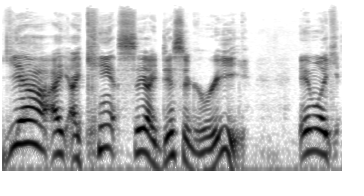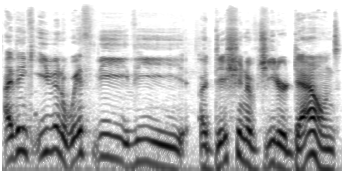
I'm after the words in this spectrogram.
Yeah, I, I can't say I disagree. And like I think even with the the addition of Jeter Downs,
